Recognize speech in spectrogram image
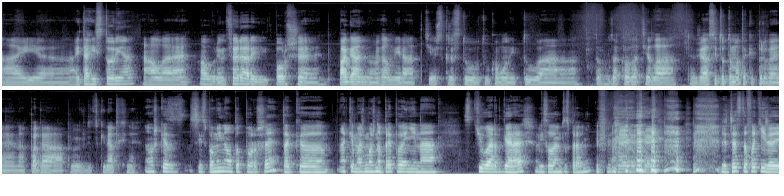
aj, eh, aj tá história, ale hovorím Ferrari, Porsche, Pagani mám veľmi rád, tiež skrz tú, tú komunitu a toho zakladateľa, takže asi toto ma také prvé napadá a prvé vždycky nadchne. A už keď si spomínal to Porsche, tak uh, aké máš možno prepojenie na Stuart Garage, vyslovujem to správne? Hey, hey. že často fotíš aj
